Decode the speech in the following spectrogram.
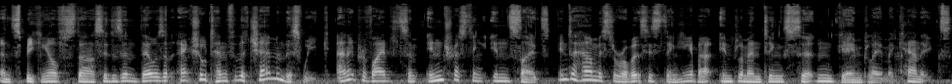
And speaking of Star Citizen, there was an actual 10 for the chairman this week, and it provided some interesting insights into how Mr. Roberts is thinking about implementing certain gameplay mechanics.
